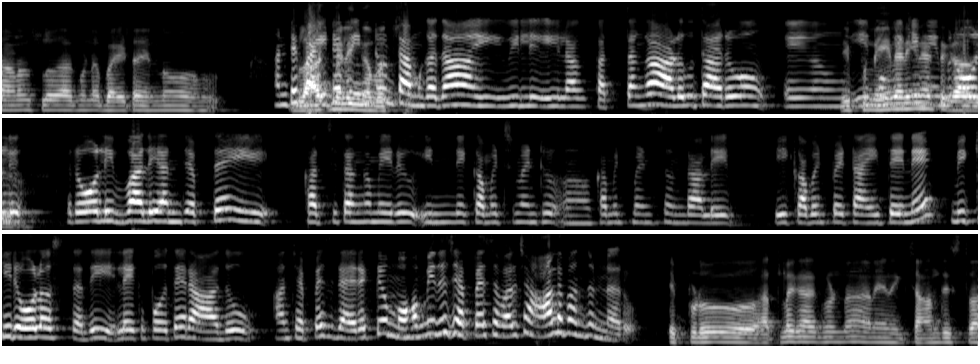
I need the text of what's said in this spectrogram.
ఛానల్స్లో కాకుండా బయట ఎన్నో అంటే బయట వింటుంటాం కదా వీళ్ళు ఇలా ఖచ్చితంగా అడుగుతారు. రోల్ ఇవ్వాలి అని చెప్తే ఖచ్చితంగా మీరు ఇన్ని కమిట్మెంట్ కమిట్మెంట్స్ ఉండాలి. ఈ కమిట్మెంట్ అయితేనే మీకు ఈ రోల్ వస్తుంది లేకపోతే రాదు అని చెప్పేసి డైరెక్ట్ మొహం మీద చెప్పేసే వాళ్ళు చాలా మంది ఉన్నారు. ఇప్పుడు అట్లా కాకుండా నేను ఛాన్స్ ఇస్తా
